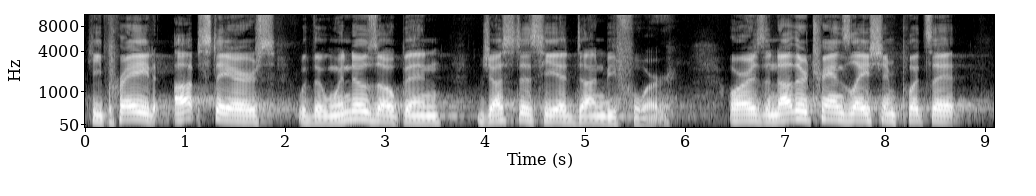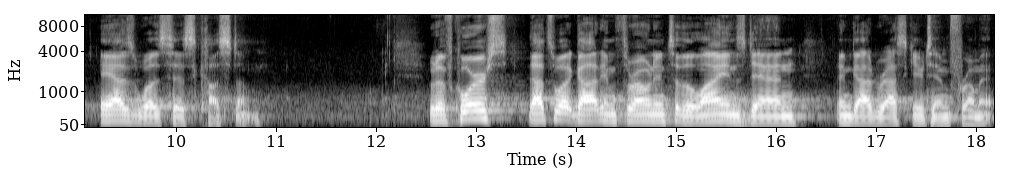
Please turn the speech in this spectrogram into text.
He prayed upstairs with the windows open, just as he had done before. Or, as another translation puts it, as was his custom. But of course, that's what got him thrown into the lion's den, and God rescued him from it.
